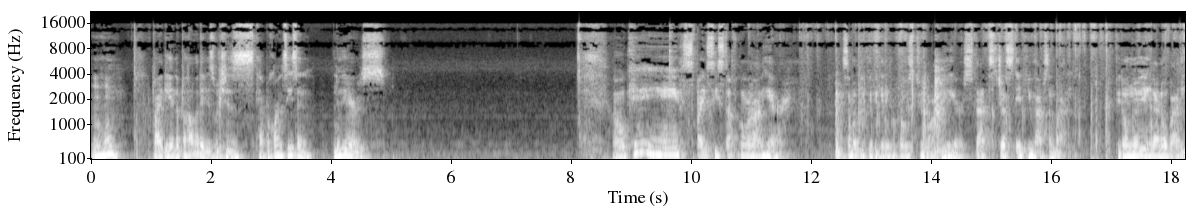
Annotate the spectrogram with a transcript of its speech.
Mm-hmm. By the end of the holidays, which is Capricorn season, New Year's. Okay, spicy stuff going on here. Some of you could be getting proposed to on New Year's. That's just if you have somebody. If you don't know you ain't got nobody,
